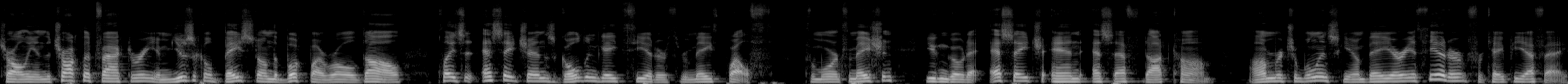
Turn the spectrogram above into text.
Charlie and the Chocolate Factory, a musical based on the book by Roald Dahl, plays at SHN's Golden Gate Theater through May 12th. For more information, you can go to shnsf.com. I'm Richard Wolinsky on Bay Area Theater for KPFA.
